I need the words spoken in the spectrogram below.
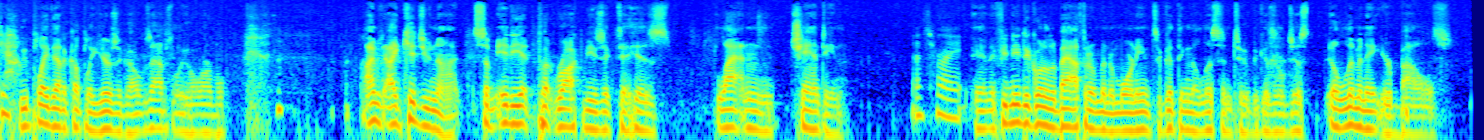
Yeah. We played that a couple of years ago. It was absolutely horrible. I'm, I kid you not. Some idiot put rock music to his Latin chanting. That's right. And if you need to go to the bathroom in the morning, it's a good thing to listen to because it'll just eliminate your bowels.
